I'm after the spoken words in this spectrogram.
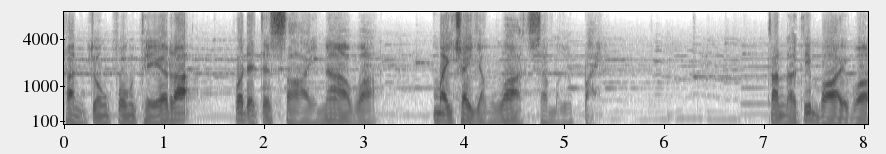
ท่านจงฟงเถระก็ได้แต่สายหน้าว่า ไม่ใช่อย่างว่าเสมอไป ท่านอธิบายว่า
